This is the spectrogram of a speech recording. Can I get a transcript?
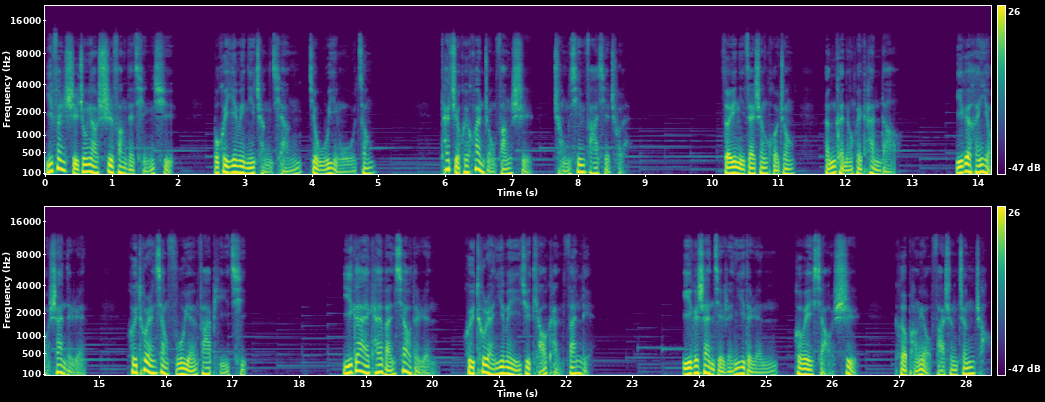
一份始终要释放的情绪，不会因为你逞强就无影无踪。它只会换种方式重新发泄出来。所以你在生活中，很可能会看到，一个很友善的人，会突然向服务员发脾气；一个爱开玩笑的人，会突然因为一句调侃翻脸。一个善解人意的人会为小事和朋友发生争吵。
